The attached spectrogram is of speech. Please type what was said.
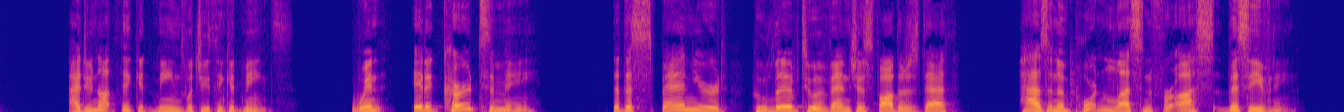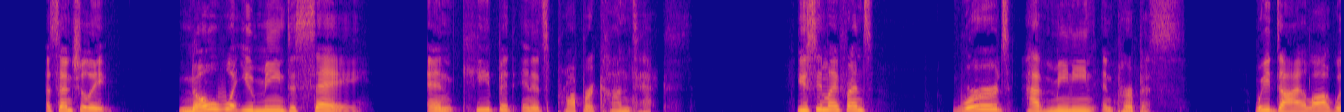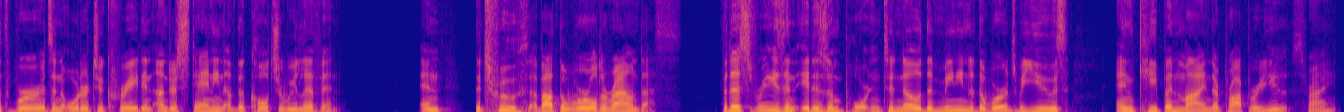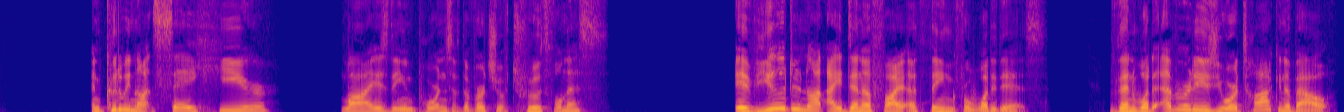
I do not think it means what you think it means. When it occurred to me that the Spaniard who lived to avenge his father's death has an important lesson for us this evening. Essentially, know what you mean to say and keep it in its proper context. You see, my friends, words have meaning and purpose. We dialogue with words in order to create an understanding of the culture we live in and the truth about the world around us. For this reason, it is important to know the meaning of the words we use and keep in mind their proper use, right? And could we not say here lies the importance of the virtue of truthfulness? If you do not identify a thing for what it is, then whatever it is you are talking about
